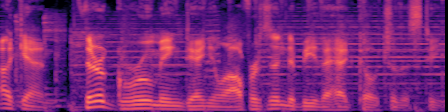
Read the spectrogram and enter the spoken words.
again, they're grooming Daniel Alfredsson to be the head coach of this team.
